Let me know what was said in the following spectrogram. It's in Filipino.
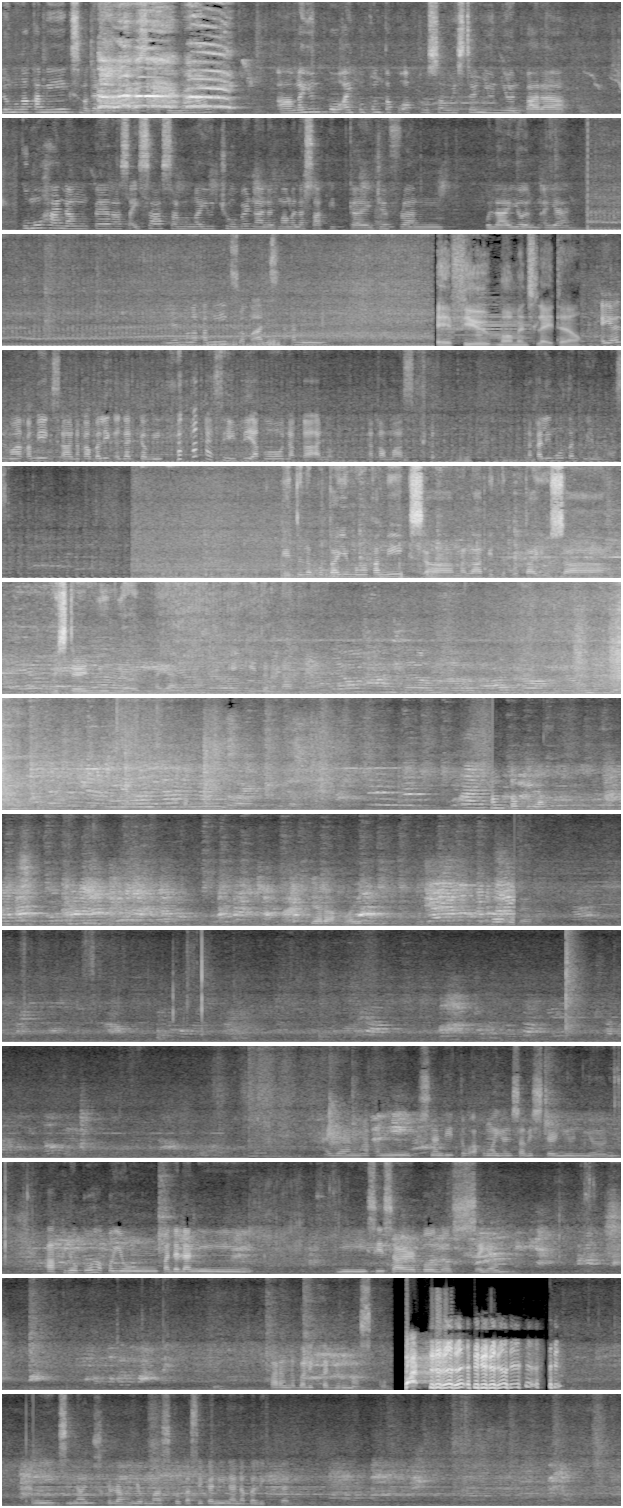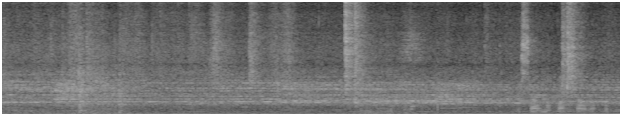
Hello mga kamigs, magandang araw sa ating lahat. Ah, ngayon po ay pupunta po ako sa Western Union para kumuha ng pera sa isa sa mga YouTuber na nagmamalasakit kay Jeffran Olayon. Ayan. Ayan mga kamigs, papaalis na kami. A few moments later. Ayan mga kamigs, ah, nakabalik agad kami. Kasi hindi ako naka, ano, naka-mask. Nakalimutan ko yung mask. Ito na po tayo mga kamigs. Ah, malapit na po tayo sa Western Union. Ayan, ah, kikita na natin. Ang toki lang. Pero ako ay... Ayan mga kamigs, nandito ako ngayon sa Western Union. Ah, kinukuha ko yung padala ni ni Cesar Bolos. Ayan. Parang nabaliktad yung mask ko. Migs, inayos ko lang yung mask ko kasi kanina nabaliktad. Kasama ko asawa ko.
